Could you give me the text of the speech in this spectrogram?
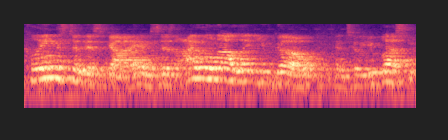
clings to this guy and says, I will not let you go until you bless me.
